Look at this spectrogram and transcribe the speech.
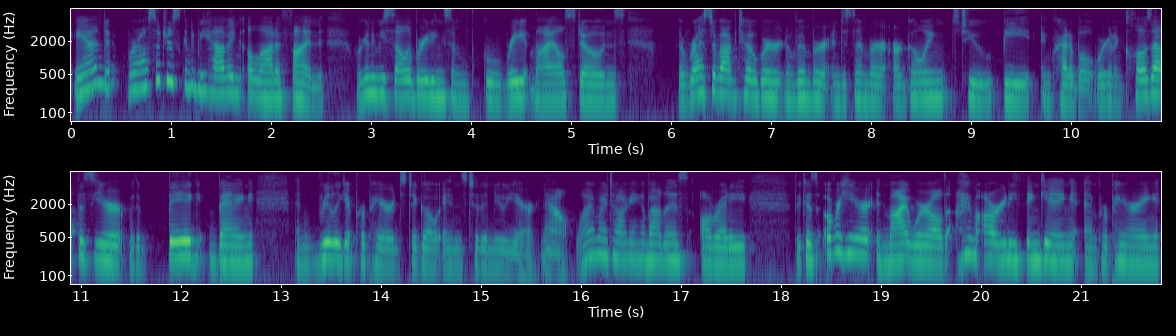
And we're also just going to be having a lot of fun. We're going to be celebrating some great milestones. The rest of October, November, and December are going to be incredible. We're going to close out this year with a big bang and really get prepared to go into the new year. Now, why am I talking about this already? Because over here in my world, I'm already thinking and preparing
